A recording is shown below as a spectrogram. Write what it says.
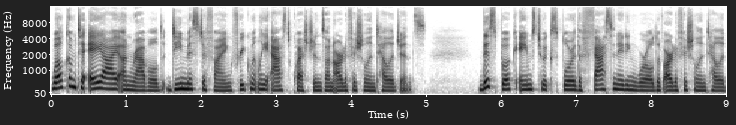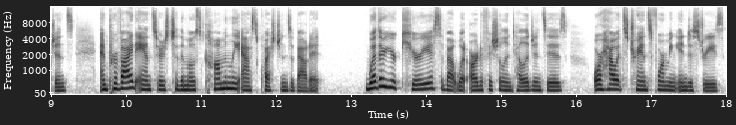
Welcome to AI Unraveled Demystifying Frequently Asked Questions on Artificial Intelligence. This book aims to explore the fascinating world of artificial intelligence and provide answers to the most commonly asked questions about it. Whether you're curious about what artificial intelligence is or how it's transforming industries,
